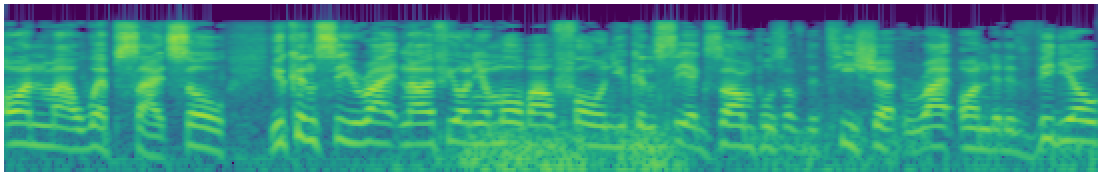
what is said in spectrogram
on my website. So you can see right now if you're on your mobile phone you can see examples of the t-shirt right under this video.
